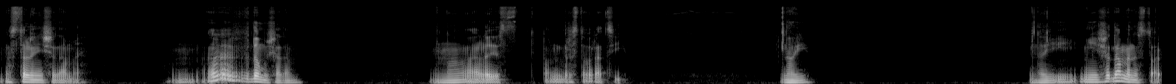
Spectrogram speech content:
Na stole nie siadamy. Mm, ale w domu siadam. No, ale jest pan w restauracji. No i? No i nie siadamy na stole,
